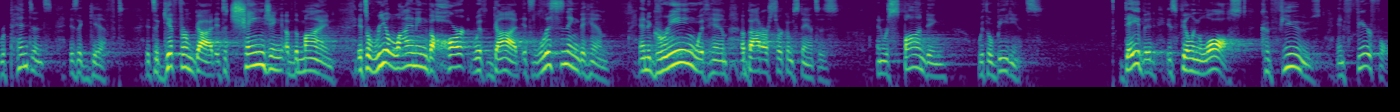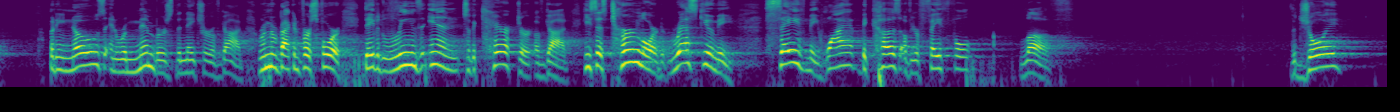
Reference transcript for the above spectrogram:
Repentance is a gift. It's a gift from God. It's a changing of the mind. It's a realigning the heart with God. It's listening to Him and agreeing with Him about our circumstances and responding with obedience. David is feeling lost, confused, and fearful, but he knows and remembers the nature of God. Remember back in verse 4, David leans in to the character of God. He says, Turn, Lord, rescue me, save me. Why? Because of your faithful love. The joy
